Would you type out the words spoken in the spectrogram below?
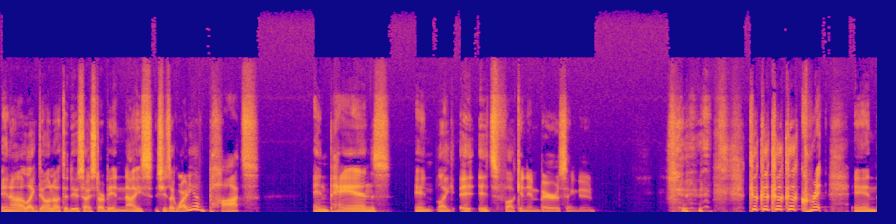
And I like don't know what to do. So I start being nice. She's like, why do you have pots and pans? And like, it, it's fucking embarrassing, dude. and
